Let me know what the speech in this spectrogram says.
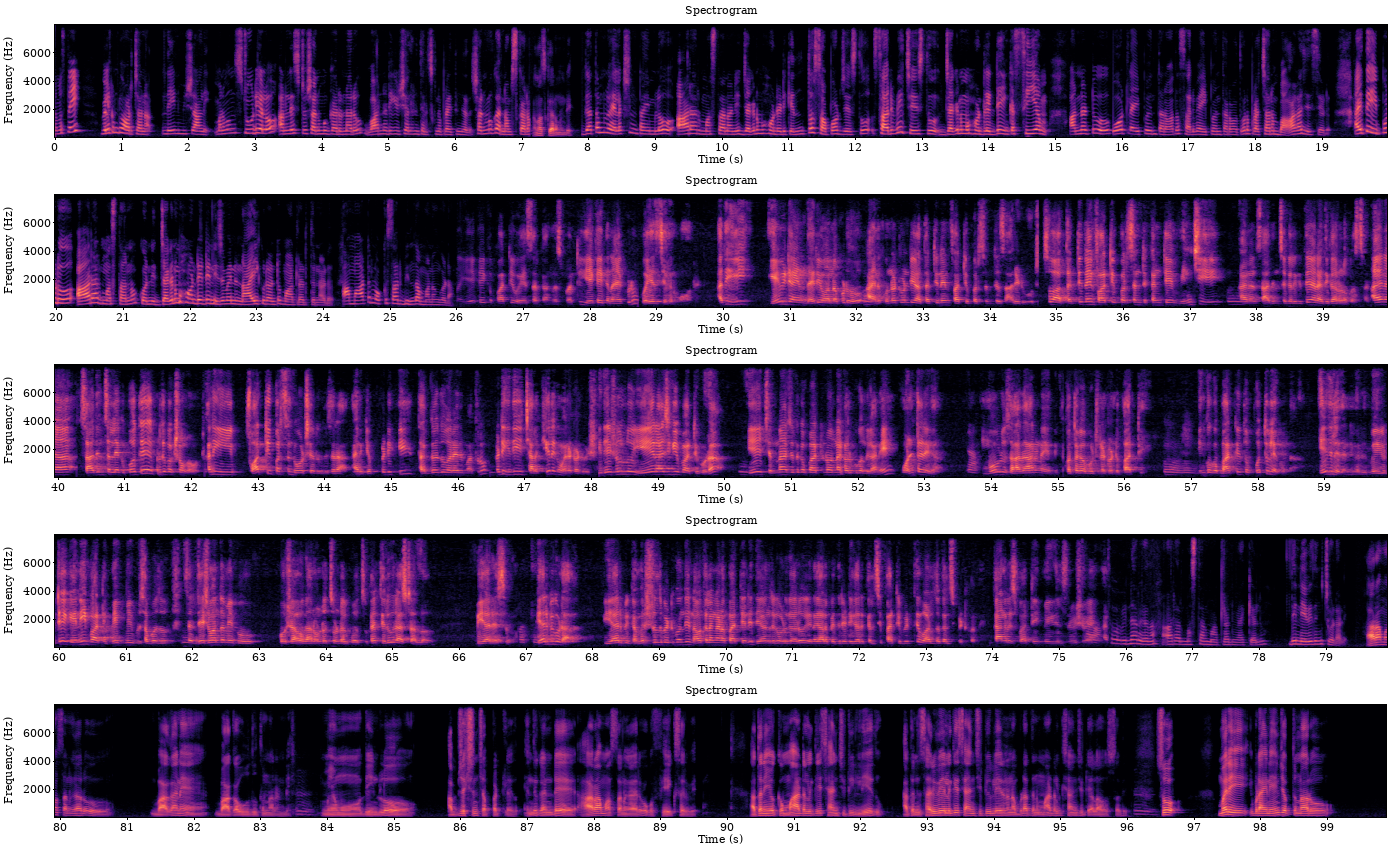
నమస్తే welcome to our channel. నేను మిషాల్ని మన ముందు స్టూడియోలో అనలిస్ట్ షణ్ముఖ్ గారు ఉన్నారు. వారిని అడిగి విషయాలను తెలుసుకునే ప్రయత్నం చేద్దాం. షణ్ముఖ్ గారు నమస్కారం. నమస్కారం అండి. గతంలో ఎలక్షన్ టైంలో ఆర్ఆర్ మస్తాన్ అని జగన్మోహన్ రెడ్డికి ఎంతో సపోర్ట్ చేస్తూ సర్వే చేస్తూ జగన్మోహన్ రెడ్డి ఇంకా సీఎం అన్నట్టు ఓట్లు అయిపోయిన తర్వాత సర్వే అయిపోయిన తర్వాత కూడా ప్రచారం బాగా చేశాడు. అయితే ఇప్పుడు ఆర్ఆర్ మస్తాన్ కొన్ని జగన్మోహన్ రెడ్డి నిజమైన నాయకుడు అంటూ మాట్లాడుతున్నాడు. ఆ మాటలు ఒక్కసారి విందాం మనం కూడా. ఏకైక పార్టీ వైఎస్ఆర్ కాంగ్రెస్ పార్టీ ఏకైక నాయకుడు వైఎస్ జగన్మోహన్ రెడ్డి. అది ఏమిటి ఆయన ధైర్యం అన్నప్పుడు ఆయనకున్నటువంటి ఆ thirty nine forty percent solid vote so ఆ థర్టీ నైన్ ఫార్టీ పర్సెంట్ కంటే మించి ఆయన సాధించగలిగితే ఆయన అధికారంలోకి వస్తాడు. ఆయన సాధించలేకపోతే ప్రతిపక్షంలో ఉంటాడు. కానీ ఈ ఫార్టీ పర్సెంట్ ఓట్ షేర్ ఉంది సరే ఆయనకి ఎప్పటికీ తగ్గదు అనేది మాత్రం అంటే ఇది చాలా కీలకమైనటువంటి విషయం. ఈ దేశంలో ఏ రాజకీయ పార్టీ కూడా ఏ చిన్న చితక పార్టీలో ఉన్నా కలుపుకుంది కానీ ఒంటరిగా మూడు సాధారణ ఎన్నిక కొత్తగా పుట్టినటువంటి పార్టీ ఇంకొక పార్టీతో పొత్తు లేకుండా ఏది లేదండి. మీరు మీరు యు టేక్ ఎనీ పార్టీ మీకు మీకు ఇప్పుడు సపోజ్ సార్ దేశమంతా మీకు బహుశా అవగాహన ఉండొచ్చు ఉండకపోవచ్చు. కానీ తెలుగు రాష్ట్రాల్లో బీఆర్ఎస్ బీఆర్పీ కూడా బీఆర్పీ కమ్యూనిస్టులతో పెట్టుకుంది నవ తెలంగాణ పార్టీ అని దేవేంద్ర గౌడ్ గారు ఎనగాల పెద్దిరెడ్డి గారు కలిసి పార్టీ పెడితే వాళ్ళతో కలిసి పెట్టుకుంది. కాంగ్రెస్ పార్టీ మీకు తెలిసిన విషయమే. సో విన్నారు కదా ఆర్ఆర్ మస్తాన్ మాట్లాడిన వ్యాఖ్యలు. దీన్ని ఏ విధంగా చూడాలి? ఆరామస్తాన్ గారు బాగానే బాగా ఊదుతున్నారండి. మేము దీంట్లో అబ్జెక్షన్ చెప్పట్లేదు. ఎందుకంటే ఆరామస్తాన్ గారి ఒక ఫేక్ సర్వే. అతని యొక్క మాటలకి శాంచిటీ లేదు. అతని సర్వేలకి శాంచిటీ లేనప్పుడు అతని మాటలకి శాంచిటీ ఎలా వస్తుంది? సో మరి ఇప్పుడు ఆయన ఏం చెప్తున్నారు?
